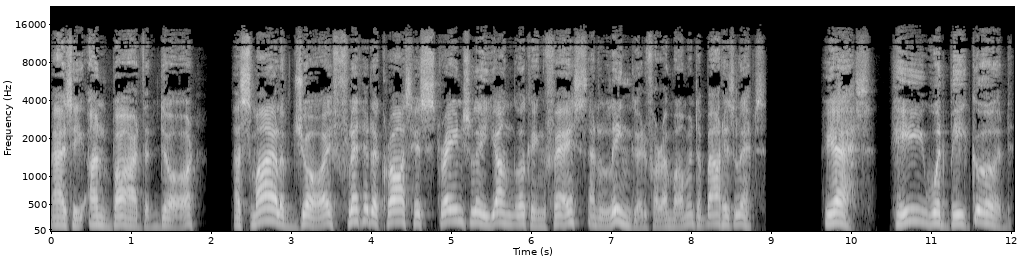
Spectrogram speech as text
As he unbarred the door, a smile of joy flitted across his strangely young-looking face and lingered for a moment about his lips. Yes, he would be good,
